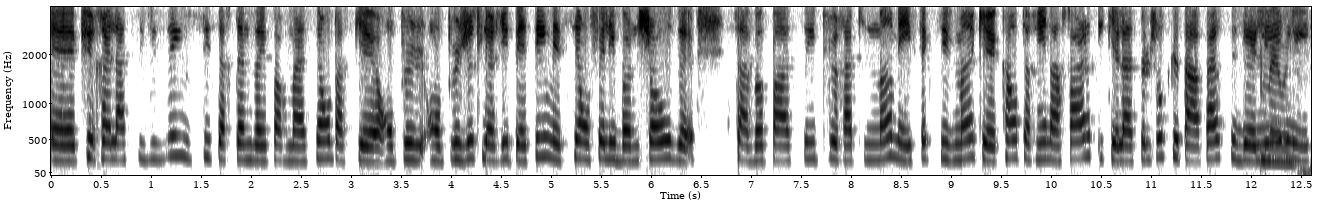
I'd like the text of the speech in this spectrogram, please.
euh, puis relativiser aussi certaines informations parce qu'on peut on peut juste le répéter, mais si on fait les bonnes choses, ça va passer plus rapidement. Mais effectivement que quand tu n'as rien à faire puis que la seule chose que tu as à faire, c'est de lire ben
